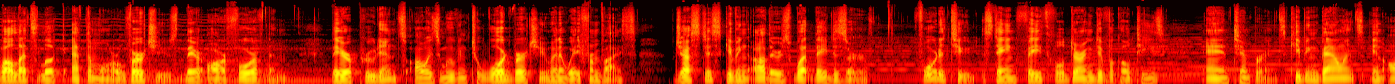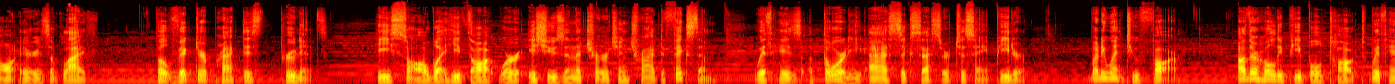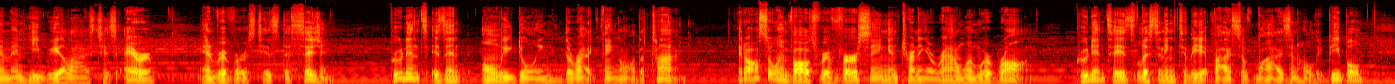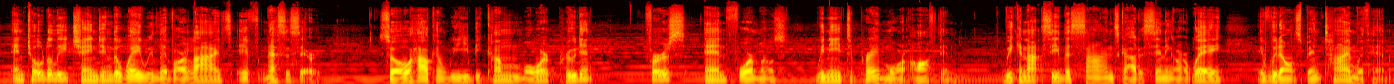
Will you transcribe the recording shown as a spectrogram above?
Well, let's look at the moral virtues. There are four of them. They are prudence, always moving toward virtue and away from vice, justice, giving others what they deserve, fortitude, staying faithful during difficulties, and temperance, keeping balance in all areas of life. Pope Victor practiced prudence. He saw what he thought were issues in the church and tried to fix them with his authority as successor to St. Peter. But he went too far. Other holy people talked with him and he realized his error and reversed his decision. Prudence isn't only doing the right thing all the time, it also involves reversing and turning around when we're wrong. Prudence is listening to the advice of wise and holy people and totally changing the way we live our lives if necessary. So, how can we become more prudent? First and foremost, we need to pray more often. We cannot see the signs God is sending our way if we don't spend time with Him.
